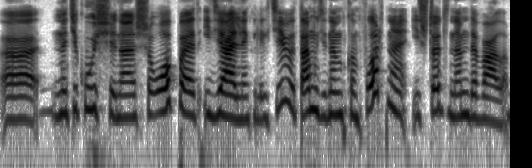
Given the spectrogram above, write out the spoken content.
э, на текущий наш опыт идеальные коллективы, там, где нам комфортно и что это нам давало.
